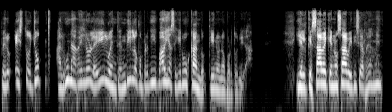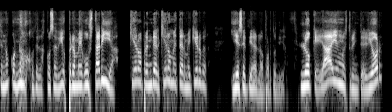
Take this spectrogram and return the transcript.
pero esto yo alguna vez lo leí, lo entendí, lo comprendí, voy a seguir buscando, tiene una oportunidad. Y el que sabe que no sabe y dice, realmente no conozco de las cosas de Dios, pero me gustaría, quiero aprender, quiero meterme, quiero ver. Y ese tiene la oportunidad. Lo que hay en nuestro interior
